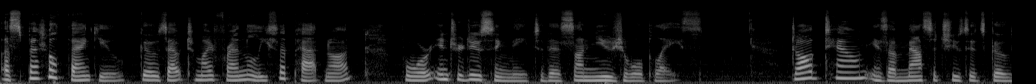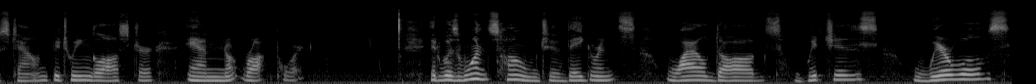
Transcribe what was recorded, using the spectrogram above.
A special thank you goes out to my friend Lisa Patnott for introducing me to this unusual place. Dogtown is a Massachusetts ghost town between Gloucester and Rockport. It was once home to vagrants, wild dogs, witches, werewolves,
